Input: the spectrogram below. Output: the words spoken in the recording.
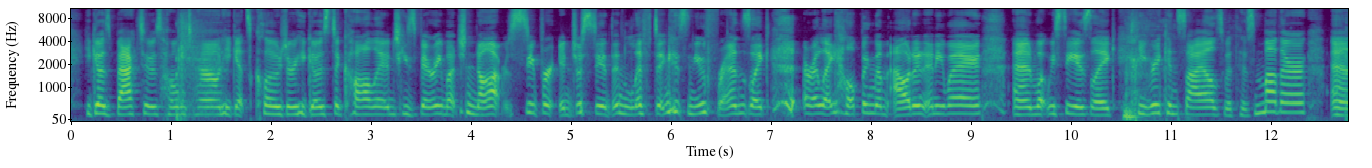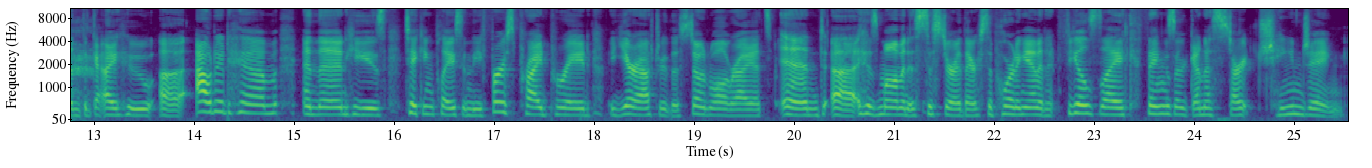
he goes back to his hometown. He gets closure. He goes to college. He's very much not super interested in lifting his new friends, like, or, like, helping them out in any way. And what we see is, like, he reconciles with his mother and the guy who uh, outed him. And then he's taking place in the first Pride Parade a year after the Stonewall riots. And uh, his mom and his sister are there supporting him. And it feels like things are going to start changing.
